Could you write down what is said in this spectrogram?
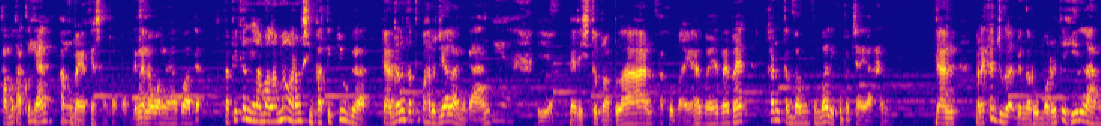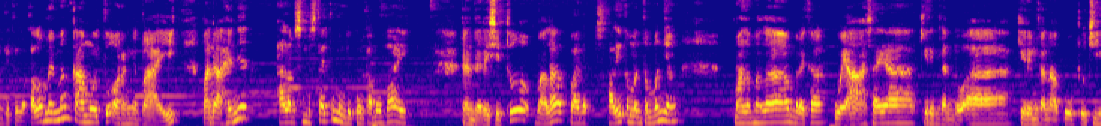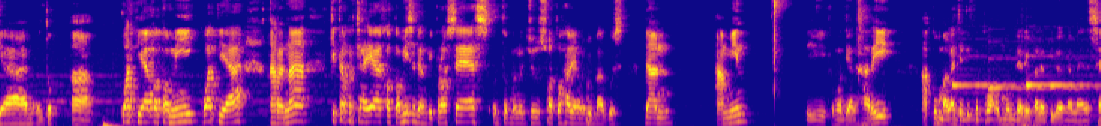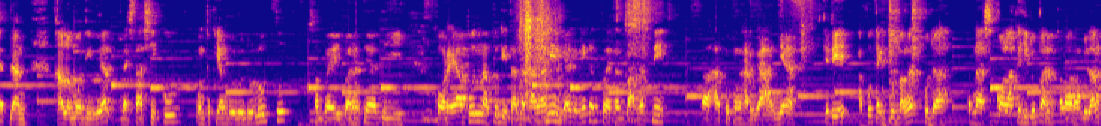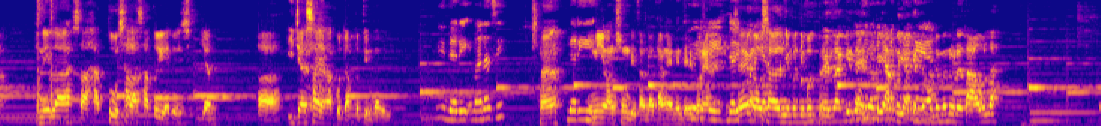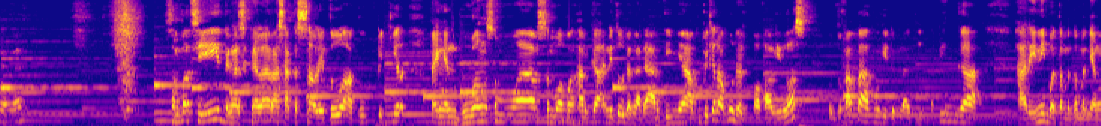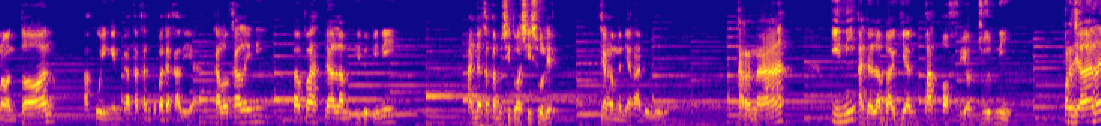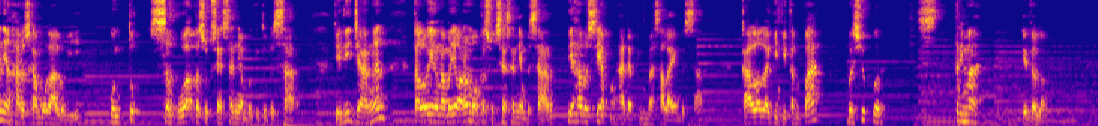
kamu takut kan? Aku bayar cash apa apa dengan uang yang aku ada. Tapi kan lama-lama orang simpatik juga. Dagang tetap harus jalan kan? Iya, iya. dari situ pelan-pelan aku bayar bayar bayar bayar. Kan terbangun kembali kepercayaan. Dan mereka juga dengar rumor itu hilang gitu loh. Kalau memang kamu itu orangnya baik pada akhirnya alam semesta itu mendukung kamu baik. Dan dari situ malah banyak sekali teman-teman yang malam-malam mereka WA saya kirimkan doa kirimkan aku pujian untuk uh, kuat ya Kotomi kuat ya. Karena kita percaya Kotomi sedang diproses untuk menuju suatu hal yang lebih bagus. Dan amin di kemudian hari aku malah jadi ketua umum daripada Billionaire Mindset. Dan kalau mau dilihat prestasiku untuk yang dulu-dulu tuh sampai ibaratnya di Korea pun aku ditanda tanganin kan ini kan kelihatan banget nih salah satu penghargaannya. Jadi aku thank you banget udah pernah sekolah kehidupan kalau orang bilang inilah salah satu salah satu ya dari sekian uh, ijazah yang aku dapetin dari. Ini dari mana sih? Nah, dari ini langsung ditanda tangan dari Korea. Dari Saya nggak usah nyebut-nyebut brand lagi, tapi aku yakin ya. teman-teman udah tahu lah. Ya kan? Sempat sih dengan segala rasa kesal itu aku pikir pengen buang semua semua penghargaan itu udah gak ada artinya. Aku pikir aku udah totally lost. Untuk apa aku hidup lagi? Tapi enggak. Hari ini buat teman-teman yang nonton, aku ingin katakan kepada kalian, kalau kalian ini apa dalam hidup ini Anda ketemu situasi sulit, jangan menyerah dulu. Karena ini adalah bagian part of your journey. Perjalanan yang harus kamu lalui untuk sebuah kesuksesan yang begitu besar. Jadi jangan kalau yang namanya orang mau kesuksesan yang besar, dia harus siap menghadapi masalah yang besar. Kalau lagi di tempat, bersyukur, terima, gitu loh.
